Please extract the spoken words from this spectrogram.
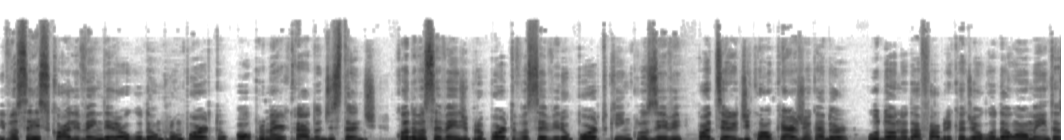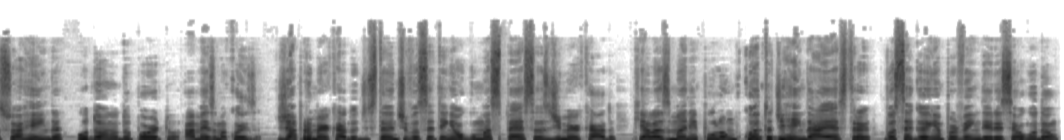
e você escolhe vender algodão para um porto ou para o mercado distante. Quando você vende para o porto, você vira o porto, que inclusive pode ser de qualquer jogador. O dono da fábrica de algodão aumenta sua renda, o dono do porto, a mesma coisa. Já para o mercado distante, você tem algumas peças de mercado que elas manipulam quanto de renda extra você ganha por vender esse algodão,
